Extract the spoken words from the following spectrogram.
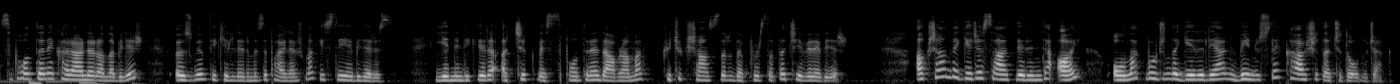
Spontane kararlar alabilir, özgün fikirlerimizi paylaşmak isteyebiliriz. Yeniliklere açık ve spontane davranmak küçük şansları da fırsata çevirebilir. Akşam ve gece saatlerinde Ay, Oğlak Burcu'nda gerileyen Venüs'le karşıt açıda olacak.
